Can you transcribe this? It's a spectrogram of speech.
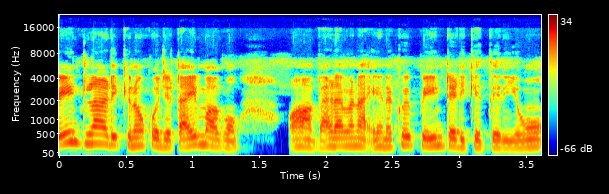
பெயிண்ட்லாம் அடிக்கணும் கொஞ்சம் டைம் ஆகும். வேணாம் வேணாம் எனக்கும் பெயிண்ட் அடிக்க தெரியும்.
